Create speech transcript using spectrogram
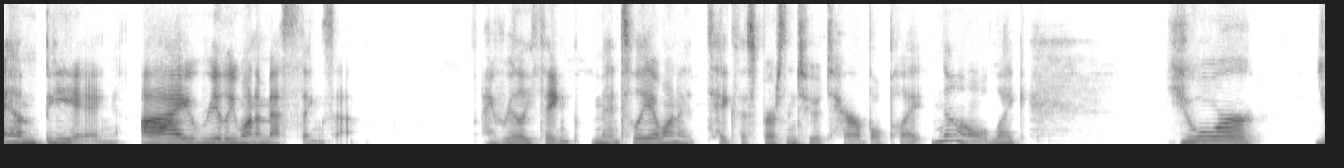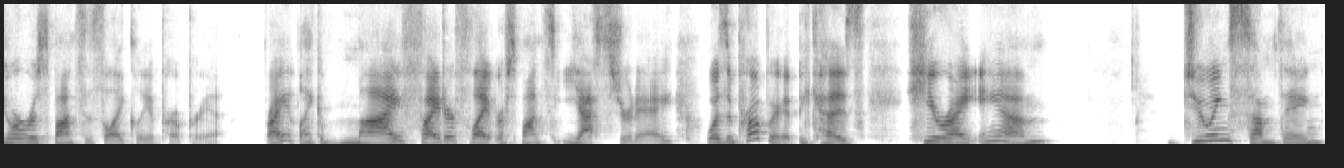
am being. I really want to mess things up. I really think mentally I want to take this person to a terrible place. No, like your your response is likely appropriate, right? Like my fight or flight response yesterday was appropriate because here I am doing something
